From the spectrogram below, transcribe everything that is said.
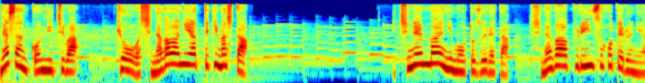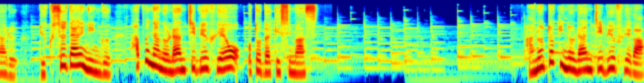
皆さんこんにちは。今日は品川にやってきました。1年前にも訪れた品川プリンスホテルにあるリュクスダイニングハプナのランチビュッフェをお届けします。あの時のランチビュッフェが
